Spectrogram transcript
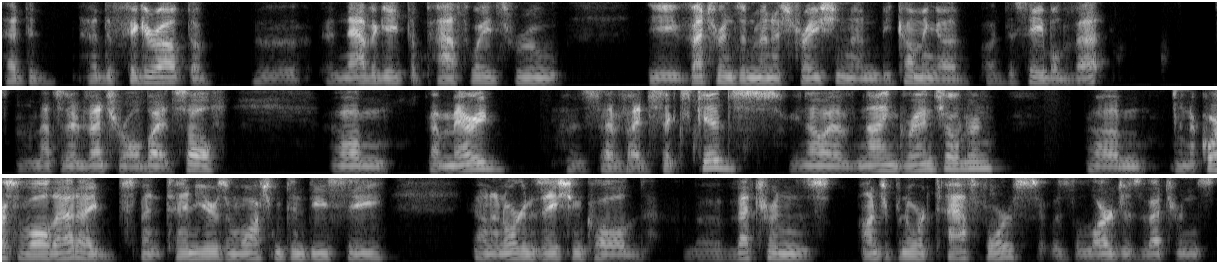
had to had to figure out the, the navigate the pathway through the Veterans Administration and becoming a, a disabled vet. And that's an adventure all by itself. Um, got married. I've had six kids. We now have nine grandchildren. Um, in the course of all that, I spent 10 years in Washington, D.C on an organization called the Veterans Entrepreneur Task Force. It was the largest veterans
